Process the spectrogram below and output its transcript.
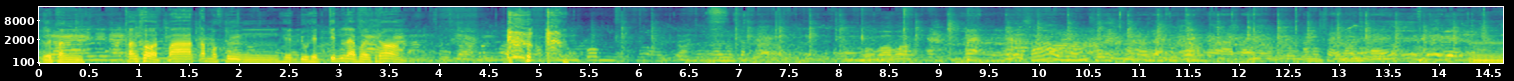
เออทั้งทั้งทอดปลาตำมะคุงเห็ดอยู่เห็ดกินแหละพ่อพี่น้อง บอกว่าว่าไม่ได้สาวนะเคยเอาแบบที่ต้งด่าไปเอาใส่ลงไปเออ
